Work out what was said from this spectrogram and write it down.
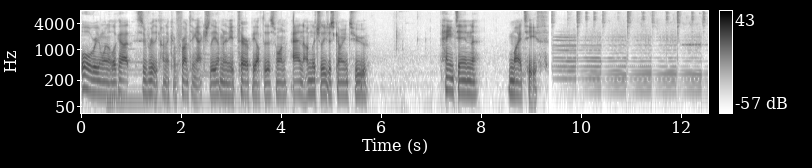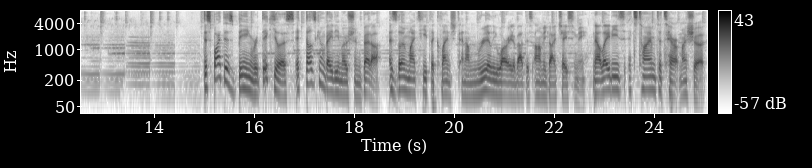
all really want to look at. This is really kind of confronting actually. I'm going to need therapy after this one. And I'm literally just going to paint in my teeth. Despite this being ridiculous, it does convey the emotion better, as though my teeth are clenched and I'm really worried about this army guy chasing me. Now ladies, it's time to tear up my shirt.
